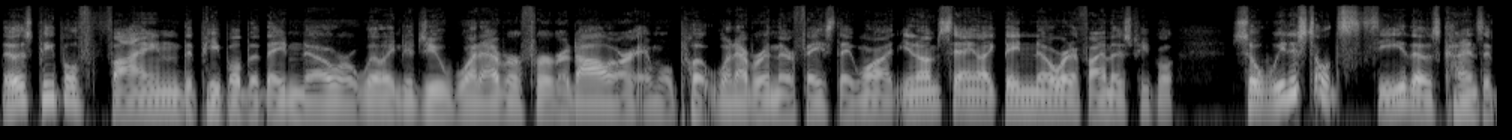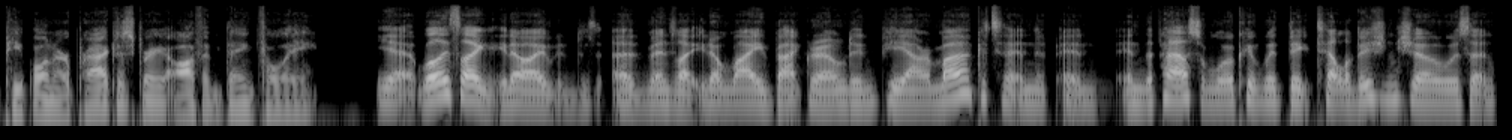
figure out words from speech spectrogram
Those people find the people that they know are willing to do whatever for a dollar and will put whatever in their face they want. You know what I'm saying? Like they know where to find those people. So we just don't see those kinds of people in our practice very often, thankfully. Yeah, well, it's like you know, I mentioned like you know my background in PR marketing in in the past, I'm working with big television shows and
